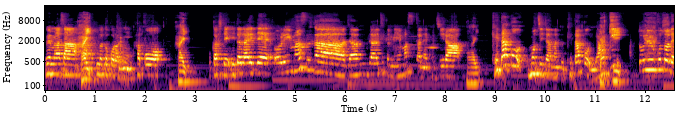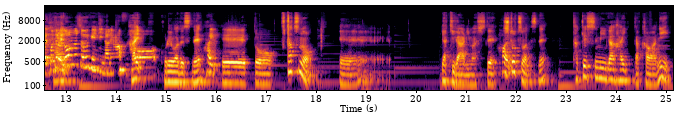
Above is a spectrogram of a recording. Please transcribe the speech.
上村さはい。んのところに箱をはい。置かせていただいておりますが、じゃあ、じゃあちょっと見えますかね、こちら。はい。ケタコ餅じゃなく、ケタコ焼き。ということで、こちはいらどんな商品になりますかはこれはですね、はい。えーっと、二つの、えー焼きがありまして、はい一つはですね、竹炭が入った皮に、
